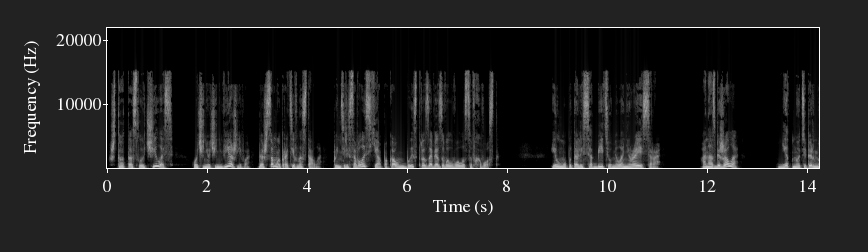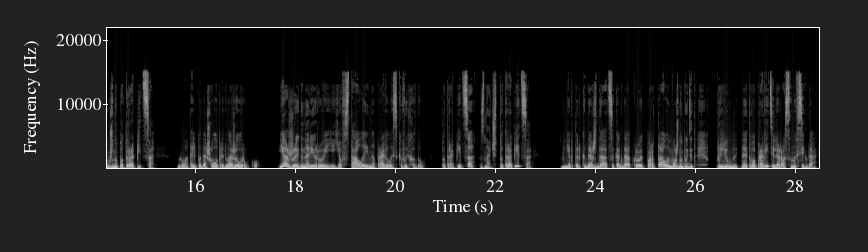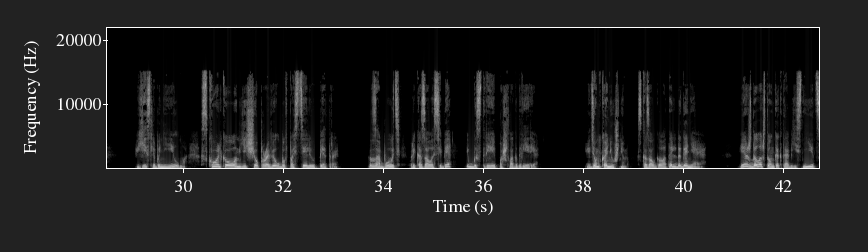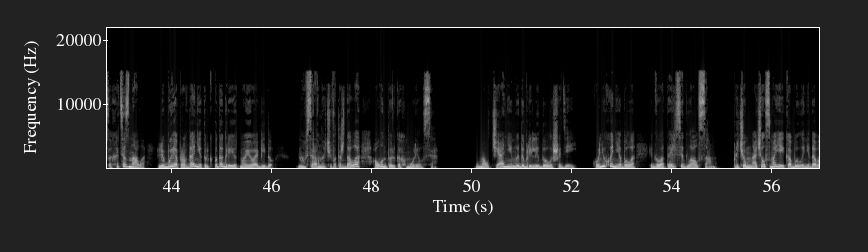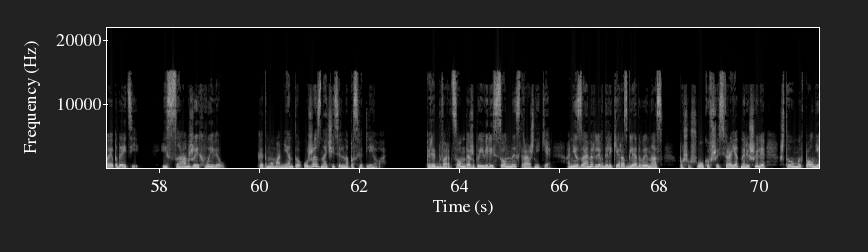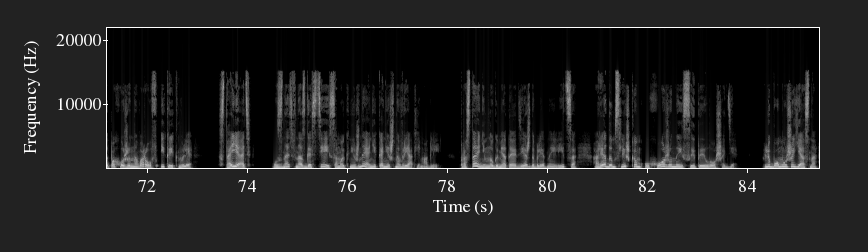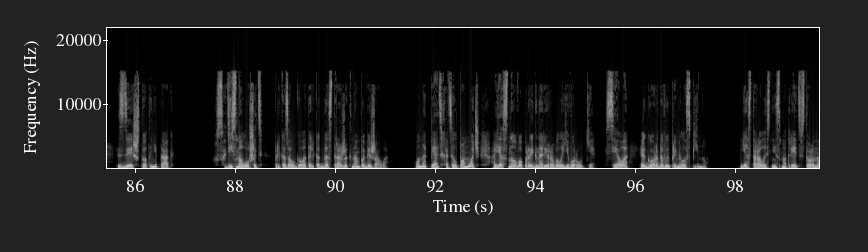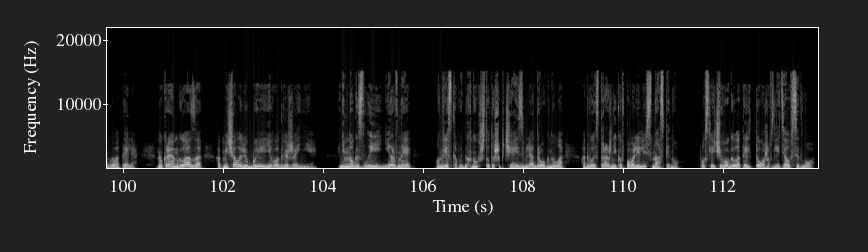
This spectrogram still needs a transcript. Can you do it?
«Что-то случилось?» Очень-очень вежливо, даже самой противно стало. Поинтересовалась я, пока он быстро завязывал волосы в хвост. Илму пытались отбить у Мелани Рейсера. «Она сбежала?» «Нет, но теперь нужно поторопиться», Галатель подошел и предложил руку. Я же, игнорируя ее, встала и направилась к выходу. Поторопиться значит поторопиться. Мне бы только дождаться, когда откроют портал, и можно будет плюнуть на этого правителя раз и навсегда. Если бы не Илма, сколько он еще провел бы в постели у Петры. «Забудь», — приказала себе и быстрее пошла к двери. «Идем к конюшням», — сказал Галатель, догоняя. Я ждала, что он как-то объяснится, хотя знала, любые оправдания только подогреют мою обиду. Но все равно чего-то ждала, а он только хмурился. В молчании мы добрели до лошадей. Конюха не было, и Галатель седлал сам. Причем начал с моей кобылы, не давая подойти. И сам же их вывел. К этому моменту уже значительно посветлело. Перед дворцом даже появились сонные стражники. Они замерли вдалеке, разглядывая нас, Пошушукавшись, вероятно, решили, что мы вполне похожи на воров, и крикнули «Стоять!». Узнать в нас гостей самой княжны они, конечно, вряд ли могли. Простая, немного мятая одежда, бледные лица, а рядом слишком ухоженные сытые лошади. Любому уже ясно, здесь что-то не так. «Садись на лошадь», — приказал Галатель, когда стража к нам побежала. Он опять хотел помочь, а я снова проигнорировала его руки. Села и гордо выпрямила спину. Я старалась не смотреть в сторону Галателя, но краем глаза отмечала любые его движения. Немного злые, нервные. Он резко выдохнул, что-то шепча, и земля дрогнула, а двое стражников повалились на спину, после чего Галатель тоже взлетел в седло.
